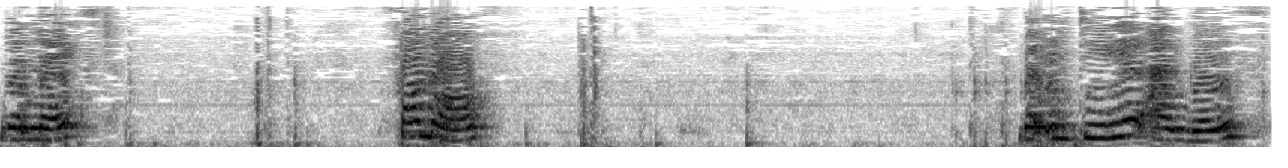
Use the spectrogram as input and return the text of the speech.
The next sum of the interior angles.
